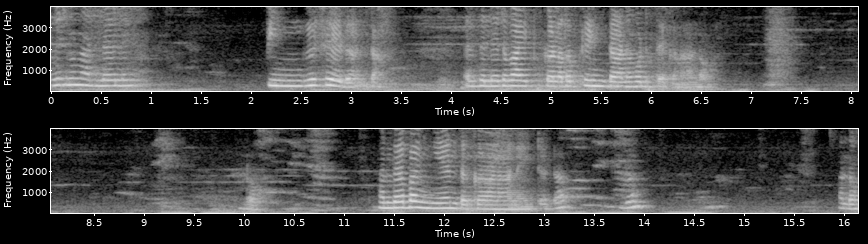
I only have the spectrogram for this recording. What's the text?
അടുത്തത് നല്ല നല്ലൊരു പിങ്ക് ഷെയ്ഡാണ് കേട്ടോ ഇതിലൊരു വൈറ്റ് കളർ പ്രിന്റാണ് കൊടുത്തേക്കണം കേട്ടോ കേട്ടോ നല്ല ഭംഗിയുണ്ട് കാണാനായിട്ട് കേട്ടോ ഇതും കണ്ടോ?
